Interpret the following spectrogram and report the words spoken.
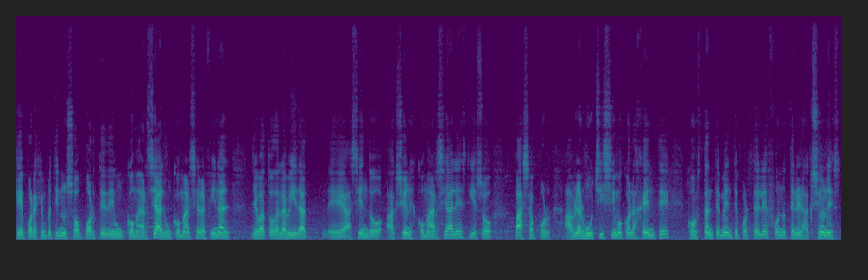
que por ejemplo tiene un soporte de un comercial. Un comercial al final lleva toda la vida eh, haciendo acciones comerciales y eso pasa por hablar muchísimo con la gente, constantemente por teléfono, tener acciones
